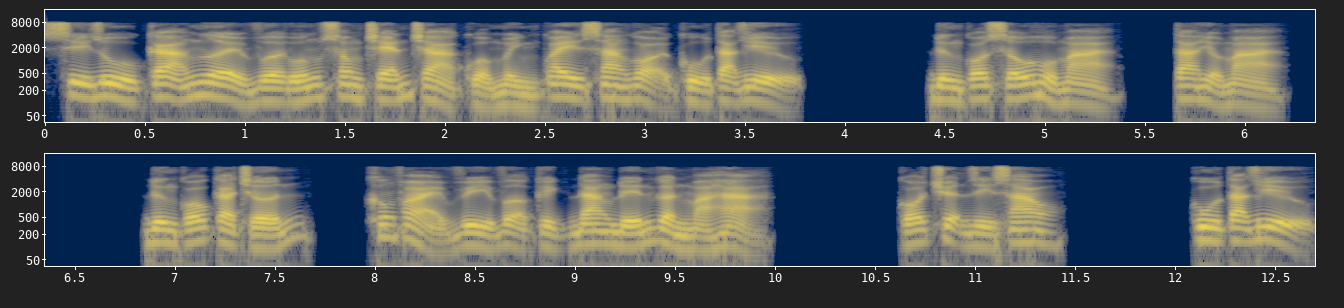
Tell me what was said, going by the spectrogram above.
xì dù cả người vừa uống xong chén trà của mình quay sang gọi cụ tạ dịu. Đừng có xấu hổ mà ta hiểu mà. Đừng có cà trớn không phải vì vợ kịch đang đến gần mà hả? Có chuyện gì sao? Cụ tạ dịu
